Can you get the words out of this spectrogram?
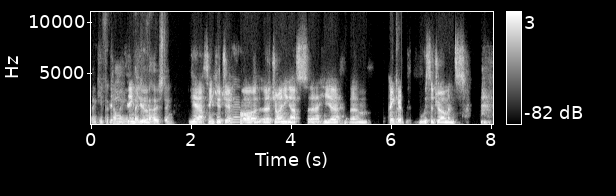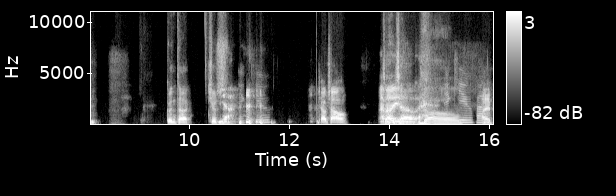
Thank you for coming. Thank thank you you. for hosting. Yeah, thank you, Geoff, for uh, joining us uh, here. Um, Thank you. With the Germans. Guten Tag. Tschüss. Yeah. Thank you. Ciao, ciao. Bye Ciao, bye. ciao. Ciao. Thank you. Bye. Bye.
